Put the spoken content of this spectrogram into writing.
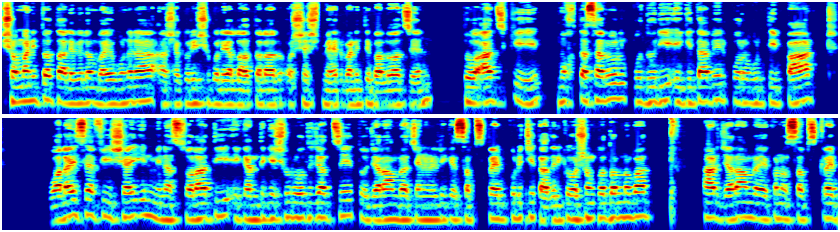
সম্মানিত ইলম ভাই বোনেরা, আশা করি সকলে আল্লাহ তাআলার অশেষ মেহেরবানিতে ভালো আছেন। তো আজকে মুখতাসারুল কুদুরি এই কিতাবের পরবর্তী পাঠ, ওয়ালাইসা ফি শাইইন মিনাস এখান থেকে শুরু হতে যাচ্ছে। তো যারা আমরা চ্যানেলটিকে সাবস্ক্রাইব করেছি, তাদেরকে অসংখ্য ধন্যবাদ। আর যারা আমরা এখনও সাবস্ক্রাইব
